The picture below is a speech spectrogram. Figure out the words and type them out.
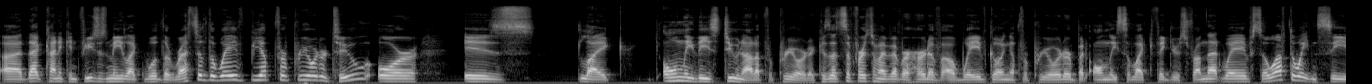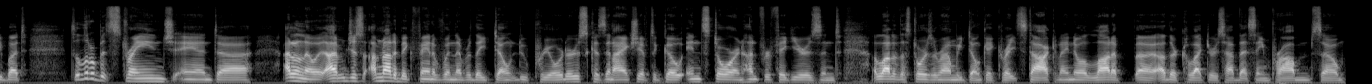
Uh, that kind of confuses me. Like, will the rest of the wave be up for pre-order too, or is like only these two not up for pre-order because that's the first time I've ever heard of a wave going up for pre-order but only select figures from that wave. So we'll have to wait and see but it's a little bit strange and uh, I don't know. I'm just I'm not a big fan of whenever they don't do pre-orders because then I actually have to go in store and hunt for figures and a lot of the stores around me don't get great stock and I know a lot of uh, other collectors have that same problem. So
